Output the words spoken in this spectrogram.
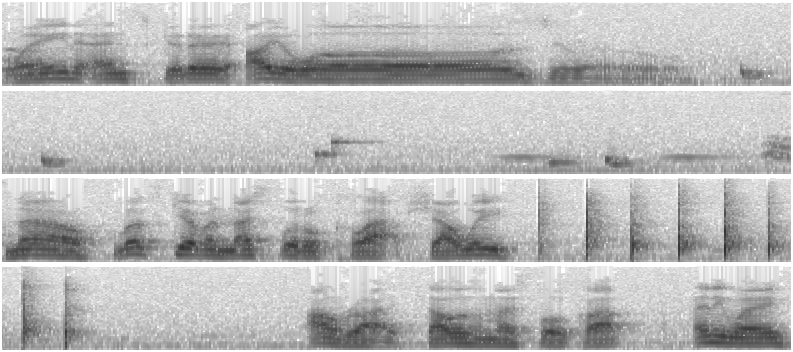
Wayne and Skiddy, Iowa, zero. Now, let's give a nice little clap, shall we? Alright, that was a nice little clap. Anyway,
